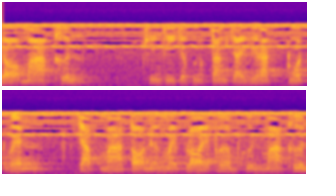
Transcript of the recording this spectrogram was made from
จ่อมากขึ้น สิ่งที่จะพึงตั้งใจวิรัตงดเว้น จับมาต่อเนื่องไม่ปล่อยเพิ่มขึ้นมากขึ้น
